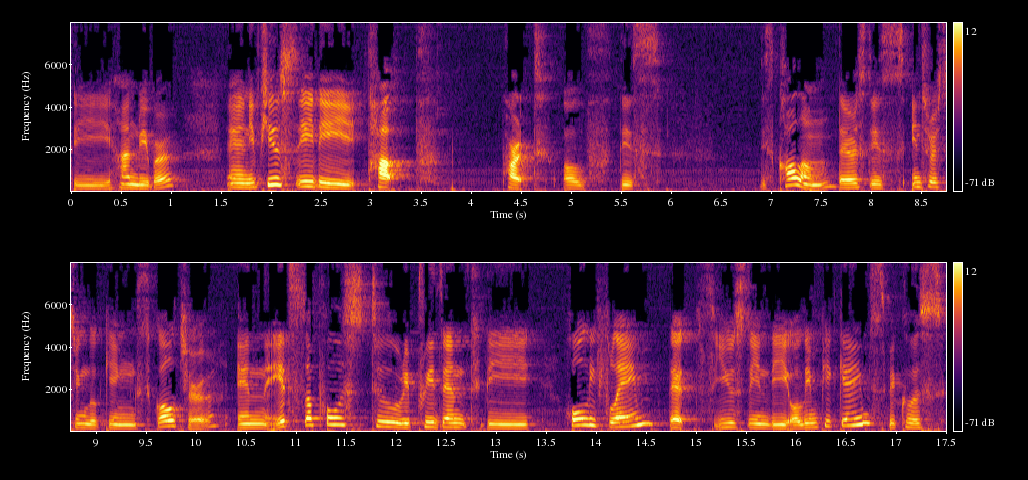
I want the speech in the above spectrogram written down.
the Han River. And if you see the top part of this, this column, there's this interesting looking sculpture. And it's supposed to represent the holy flame that's used in the Olympic Games because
